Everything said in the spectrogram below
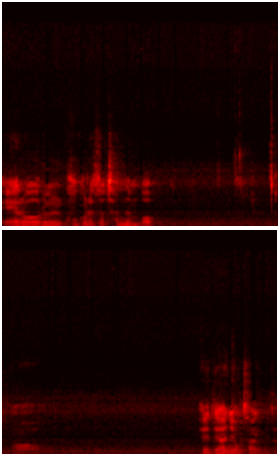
에러를 구글에서 찾는 법에 대한 영상입니다.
